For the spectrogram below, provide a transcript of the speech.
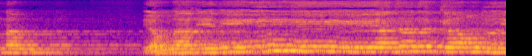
جهنم يومئذ يتذكر الإنسان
